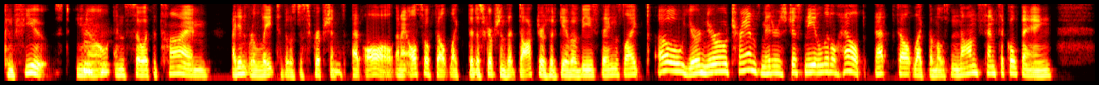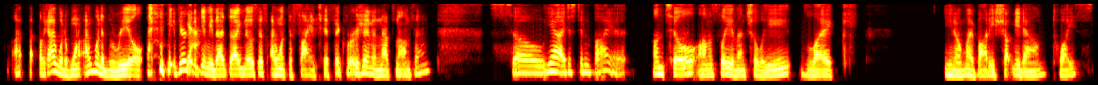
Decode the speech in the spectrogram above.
confused, you know? Mm-hmm. And so at the time, I didn't relate to those descriptions at all. And I also felt like the descriptions that doctors would give of these things like, oh, your neurotransmitters just need a little help. That felt like the most nonsensical thing I, like I would have wanted, I wanted the real, if you're yeah. going to give me that diagnosis, I want the scientific version and that's nonsense. So yeah, I just didn't buy it until honestly, eventually, like, you know, my body shut me down twice.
